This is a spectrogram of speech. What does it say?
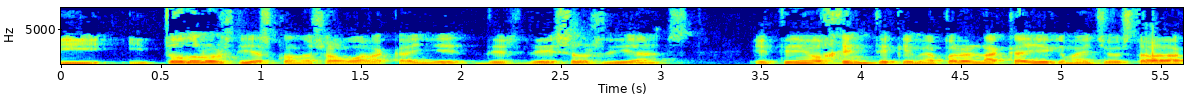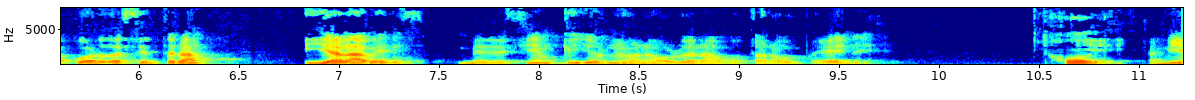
y, todos los días cuando salgo a la calle, desde esos días, he tenido gente que me ha parado en la calle, que me ha dicho que estaba de acuerdo, etcétera, y a la vez me decían que ellos no iban a volver a votar a UPN. Y, a mí,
